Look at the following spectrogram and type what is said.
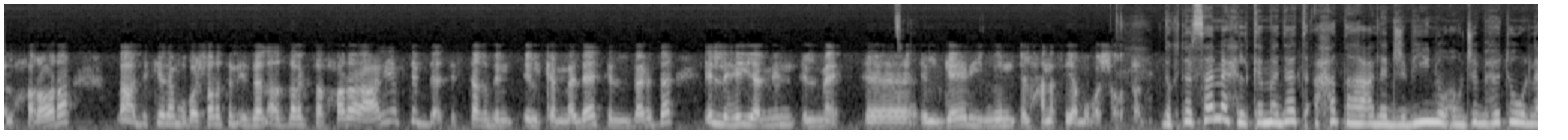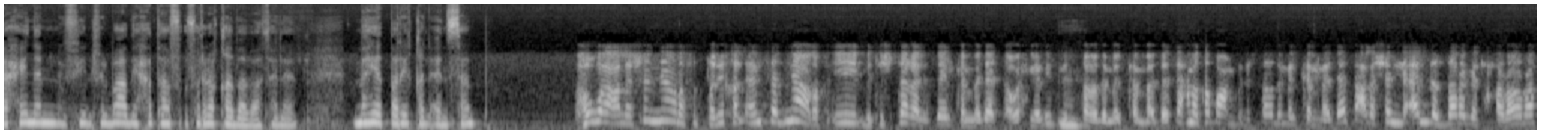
الحرارة، بعد كده مباشرة إذا لقت درجة الحرارة عالية بتبدأ تستخدم الكمادات الباردة اللي هي من الماء آه الجاري من الحنفية مباشرة. دكتور سامح الكمادات أحطها على جبينه أو جبهته ولا أحيانا في في البعض يحطها في الرقبة مثلا. ما هي الطريقة الأنسب؟ هو علشان نعرف الطريقة الأنسب نعرف إيه بتشتغل إزاي الكمادات أو إحنا ليه بنستخدم الكمادات؟ إحنا طبعا بنستخدم الكمادات علشان نقلل درجة حرارة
